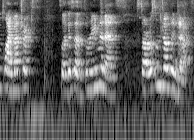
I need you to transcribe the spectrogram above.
plyometrics. So like I said, three minutes. Start with some jumping jacks.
